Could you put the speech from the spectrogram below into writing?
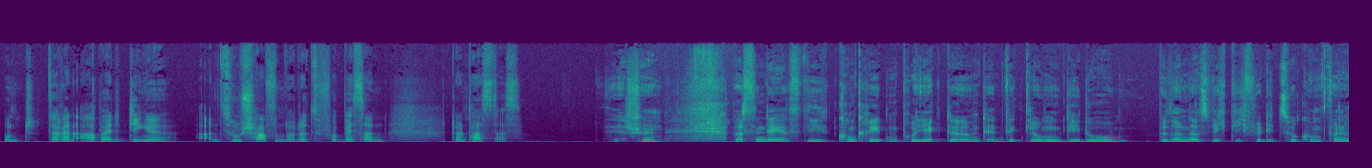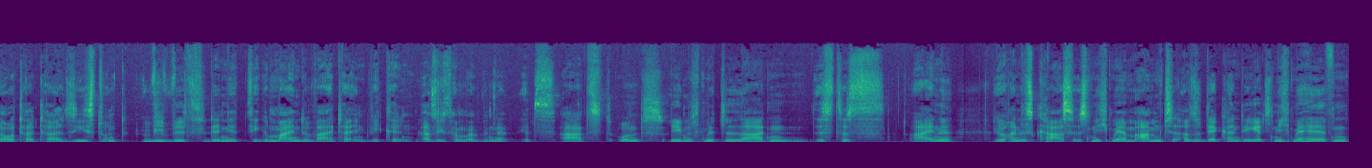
und daran arbeitet, Dinge anzuschaffen oder zu verbessern, dann passt das. Sehr schön. Was sind denn jetzt die konkreten Projekte und Entwicklungen, die du besonders wichtig für die Zukunft von Lautertal siehst und wie willst du denn jetzt die Gemeinde weiterentwickeln? Also ich sag mal, wenn jetzt Arzt und Lebensmittelladen ist das eine. Johannes Kaas ist nicht mehr im Amt, also der kann dir jetzt nicht mehr helfen.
